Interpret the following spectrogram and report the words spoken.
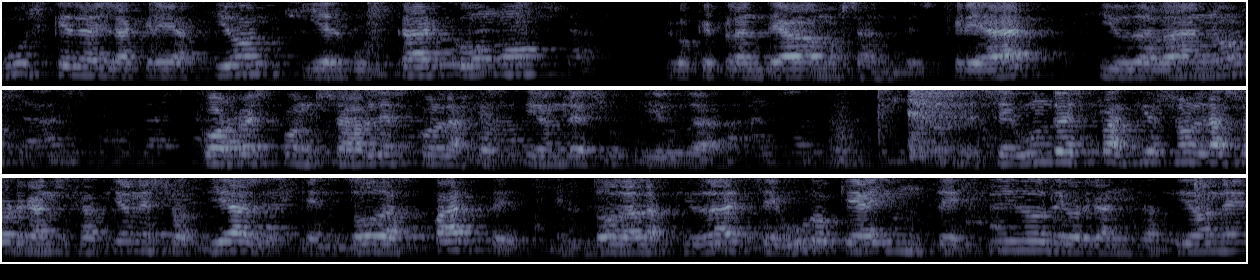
búsqueda y la creación y el buscar cómo, lo que planteábamos antes, crear ciudadanos corresponsables con la gestión de su ciudad. El segundo espacio son las organizaciones sociales, que en todas partes, en todas las ciudades, seguro que hay un tejido de organizaciones,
